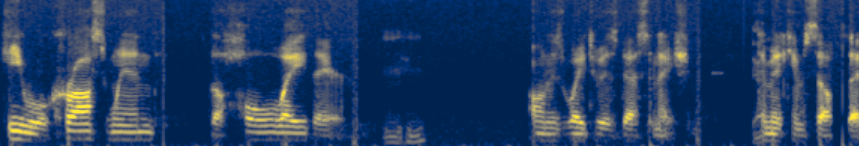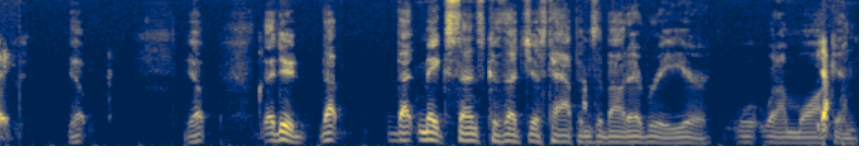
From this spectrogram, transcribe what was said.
he will crosswind the whole way there hmm on his way to his destination Yep. to make himself safe. Yep. Uh, Dude, that that makes sense because that just happens about every year when I'm walking,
